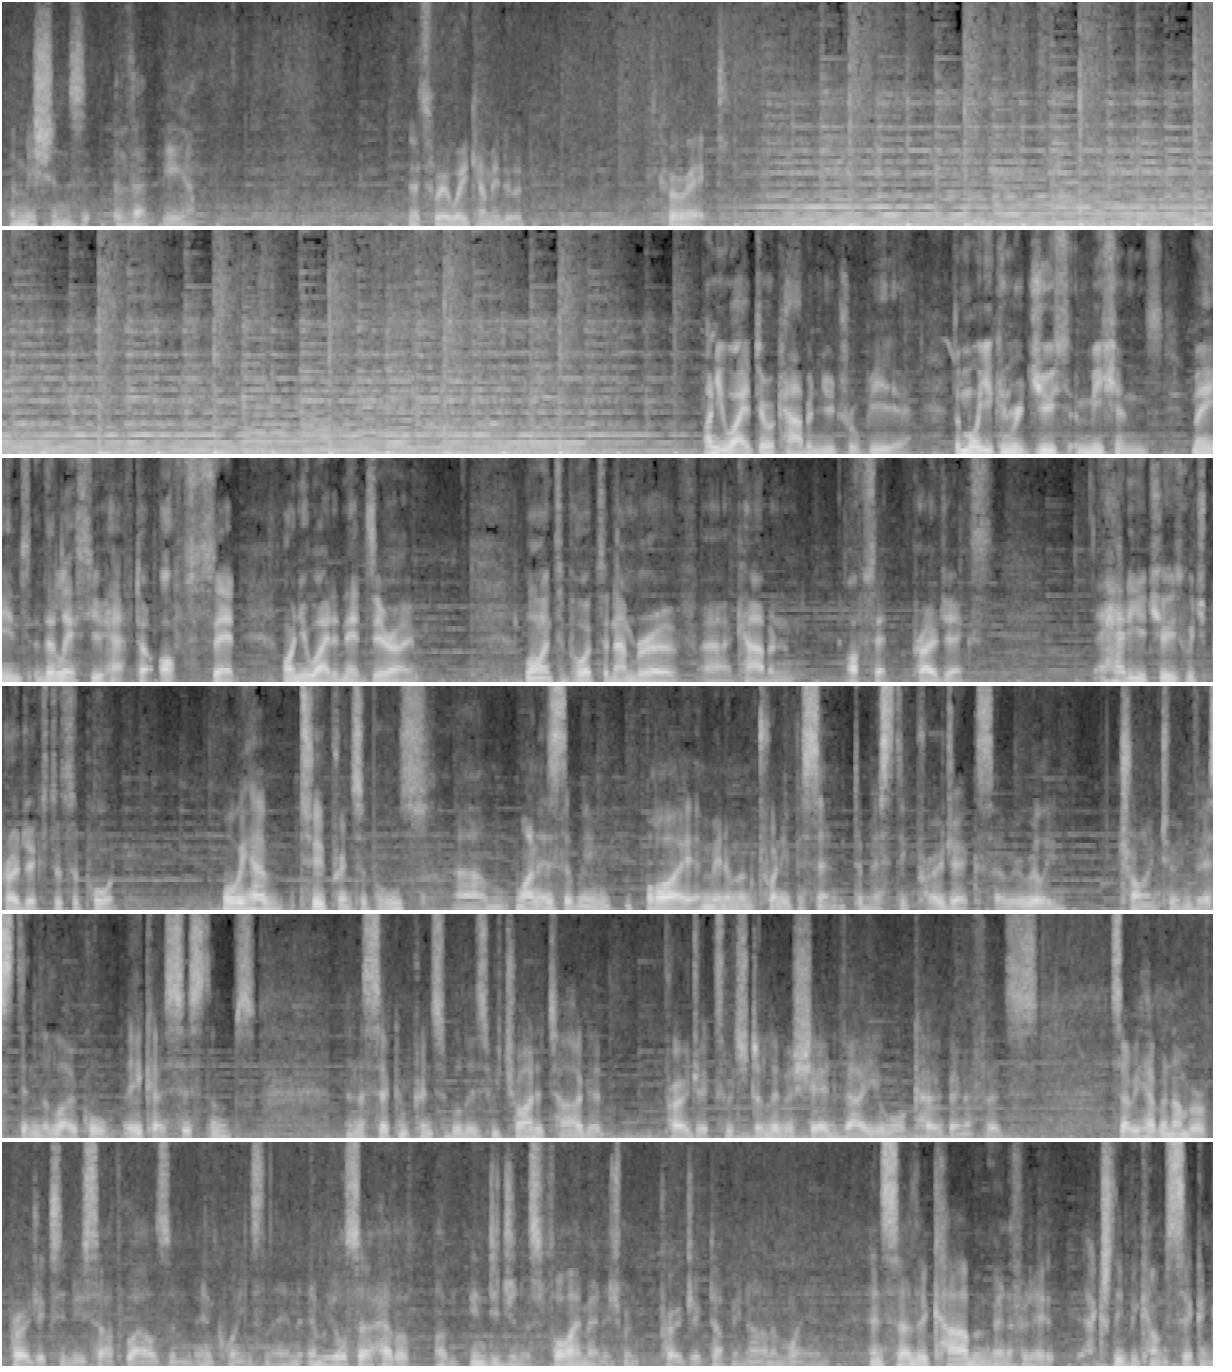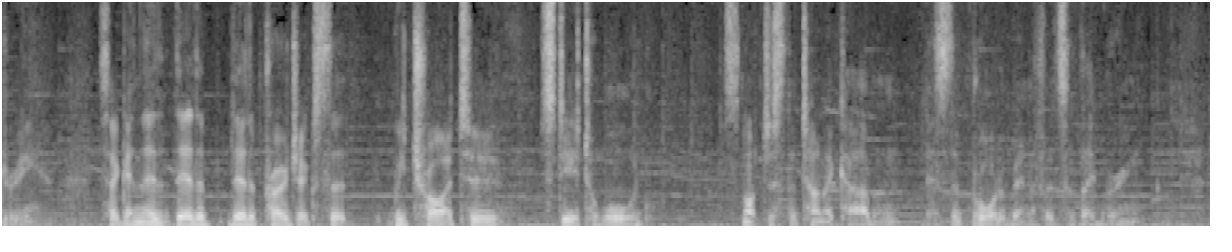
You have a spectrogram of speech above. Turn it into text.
emissions of that beer. That's where we come into it. Correct. On your way to a carbon neutral beer, the more you can reduce emissions means the less you have to offset on your way to net zero. Lion supports a number of uh, carbon offset projects. How do you choose which projects to support? Well, we have two principles. Um, one is that we buy a minimum 20% domestic projects, so we're really trying to invest in the local ecosystems. And the second principle is we try to target projects which deliver shared value or co-benefits. So we have a number of projects in New South Wales and, and Queensland, and we also have an Indigenous fire management project up in Arnhem Land. And so the carbon benefit actually becomes secondary. So again, they're, they're, the, they're the projects that we try to steer toward. It's not just the tonne of carbon, it's the broader benefits that they bring.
